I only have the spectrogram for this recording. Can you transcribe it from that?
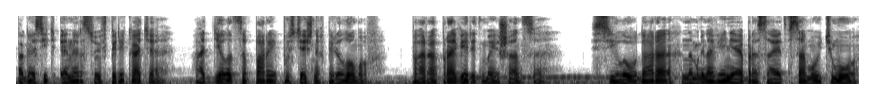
погасить инерцию в перекате, отделаться парой пустячных переломов. Пора проверить мои шансы. Сила удара на мгновение бросает в самую тьму,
